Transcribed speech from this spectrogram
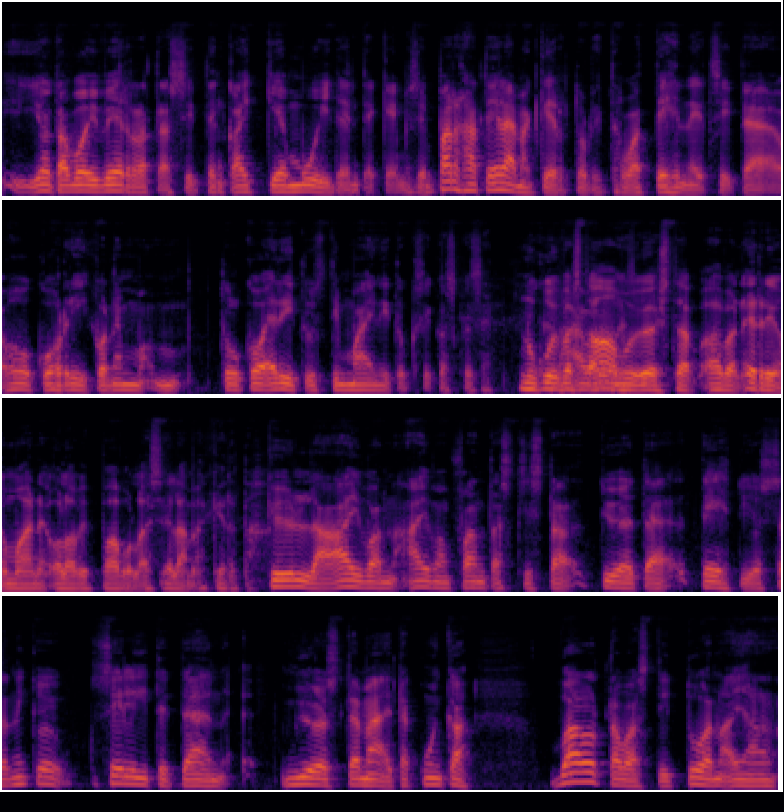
jota voi verrata sitten kaikkien muiden tekemiseen. Parhaat elämäkertorit ovat tehneet sitä. H.K. Riikonen tulkoon erityisesti mainituksi, koska se... Nukui vasta aamuyöstä aivan erinomainen Olavi Paavolais elämäkerta. Kyllä, aivan, aivan fantastista työtä tehty, jossa niin selitetään myös tämä, että kuinka valtavasti tuon ajan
